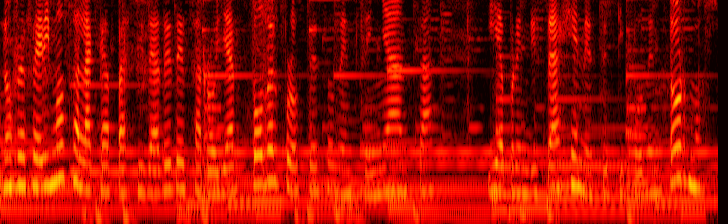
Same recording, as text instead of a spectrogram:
nos referimos a la capacidad de desarrollar todo el proceso de enseñanza y aprendizaje en este tipo de entornos.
